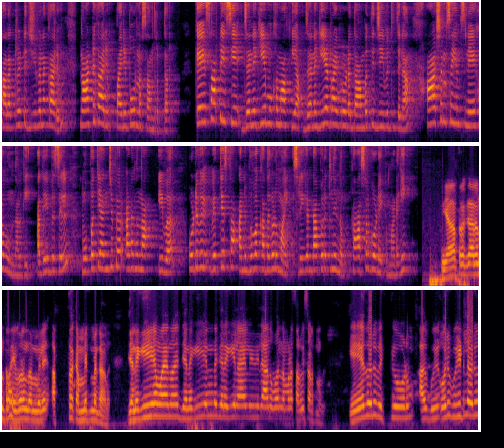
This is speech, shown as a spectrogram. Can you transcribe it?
കലക്ടറേറ്റ് ജീവനക്കാരും നാട്ടുകാരും പരിപൂർണ സംതൃപ്തർ. കെ എസ് ആർ ടി സിയെ ജനകീയ മുഖമാക്കിയ ജനകീയ ഡ്രൈവറുടെ ദാമ്പത്യ ജീവിതത്തിന് ആശംസയും സ്നേഹവും നൽകി. അതേ ബസ്സിൽ മുപ്പത്തി അഞ്ച് പേർ അടങ്ങുന്ന ഇവർ ഒടുവിൽ വ്യത്യസ്ത അനുഭവ കഥകളുമായി ശ്രീകണ്ഠാപുരത്തു നിന്നും കാസർഗോഡേക്ക് മടങ്ങി. യാത്രക്കാരൻ ഡ്രൈവറും തമ്മിൽ അത്ര കമ്മിറ്റ്മെന്റ് ആണ്. ജനകീയമായ ജനകീയന്റെ ജനകീയനായ രീതിയിലാണ് പോകാൻ നമ്മുടെ സർവീസ് നടത്തുന്നത്. ഏതൊരു വ്യക്തിയോടും അത് ഒരു വീട്ടിലെ ഒരു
